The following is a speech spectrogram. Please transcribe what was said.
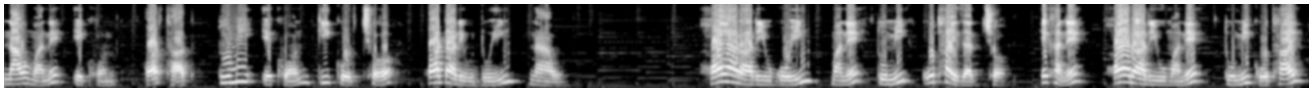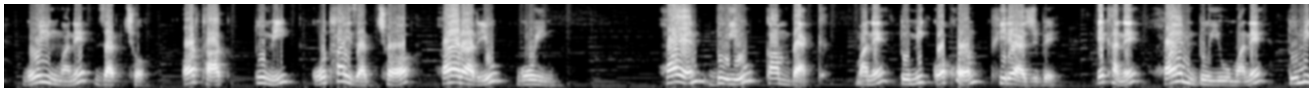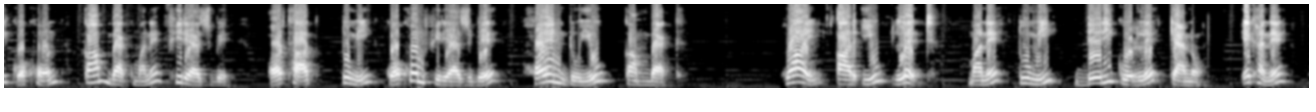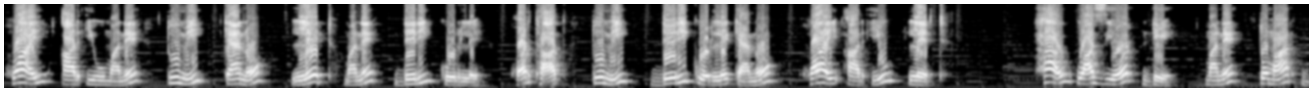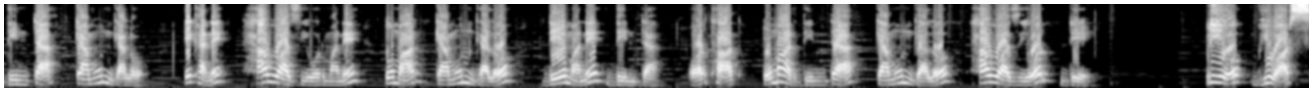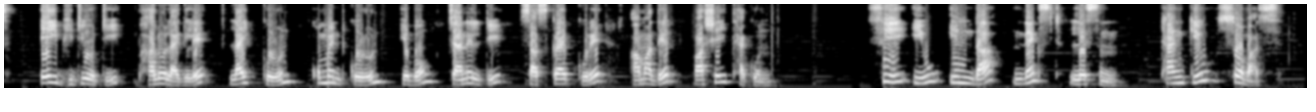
নাও মানে এখন। অর্থাৎ, তুমি এখন কি করছ? What are you doing now where are you going মানে তুমি কোথায় যাচ্ছ? এখানে হোয়ার আর ইউ মানে তুমি কোথায় গোয়িং মানে যাচ্ছ। অর্থাৎ তুমি কোথায় যাচ্ছ where are you going when do you come back মানে তুমি কখন ফিরে আসবে। এখানে হোয়েন ডু ইউ মানে তুমি কখন কাম ব্যাক মানে ফিরে আসবে। অর্থাৎ তুমি কখন ফিরে আসবে when do you come back why are you late মানে তুমি দেরি করলে কেন? এখানে হোয়াই আর ইউ মানে তুমি কেন লেট মানে দেরি করলে। অর্থাৎ তুমি দেরি করলে কেন? Why are you late how was your day মানে তোমার দিনটা কেমন গেল? এখানে হাউ ওয়াজ ইয়োর মানে তোমার কেমন গেল? ডে মানে দিনটা। অর্থাৎ তোমার দিনটা কেমন গেল? হাউ ওয়াজ ইয়োর ডে প্রিয় ভিউয়ার্স এই ভিডিওটি ভালো লাগলে লাইক করুন কমেন্ট করুন এবং চ্যানেলটি সাবস্ক্রাইব করে আমাদের পাশেই থাকুন। See you in the next lesson thank you so much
